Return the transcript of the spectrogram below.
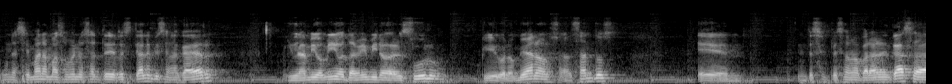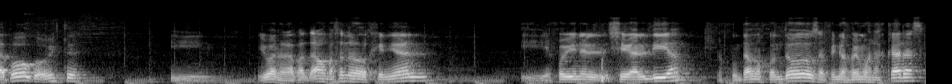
una semana más o menos antes del recital empiezan a caer. Y un amigo mío también vino del sur, pibe colombiano, al Santos. Eh, entonces empezaron a parar en casa de a poco, ¿viste? Y bueno, la estábamos pasando genial. Y después viene el, llega el día, nos juntamos con todos, al fin nos vemos las caras.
